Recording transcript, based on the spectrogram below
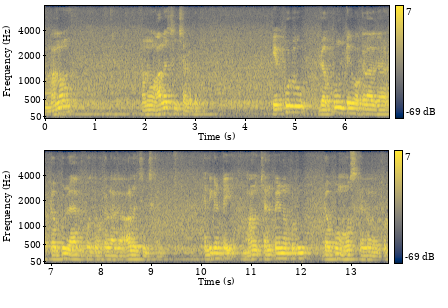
మనం మనం ఆలోచించాలి ఒకటి. ఎప్పుడు డబ్బు ఉంటే ఒకలాగా డబ్బు లేకపోతే ఒకలాగా ఆలోచించకండి ఎందుకంటే మనం చనిపోయినప్పుడు డబ్బు మోసుకెళ్ళం ఎప్పుడు?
